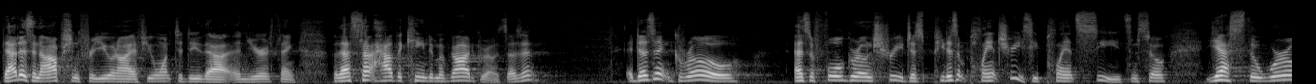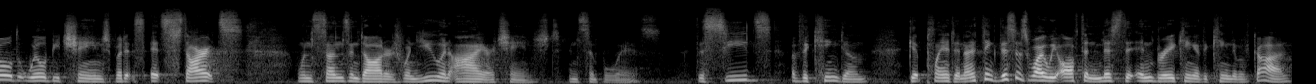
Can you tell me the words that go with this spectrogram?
that is an option for you and I if you want to do that and your thing. But that's not how the kingdom of God grows, does it? It doesn't grow as a full grown tree. Just he doesn't plant trees, he plants seeds. And so, yes, the world will be changed, but it starts when sons and daughters, when you and I are changed in simple ways. The seeds of the kingdom get planted. And I think this is why we often miss the inbreaking of the kingdom of God,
